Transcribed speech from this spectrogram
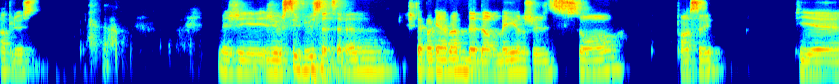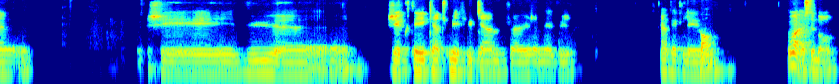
En plus. Mais j'ai aussi vu cette semaine, j'étais pas capable de dormir jeudi soir, passé. Puis euh, j'ai vu, euh, j'ai écouté Catch Me If You Can, je l'avais jamais vu. Avec les. Bon. Ouais, c'est bon.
